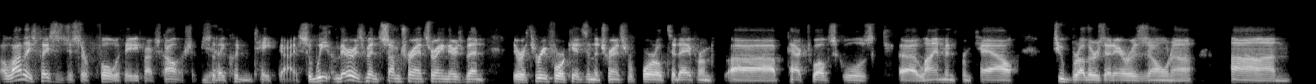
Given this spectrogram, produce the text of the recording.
a lot of these places just are full with 85 scholarships, yeah. so they couldn't take guys. So we there has been some transferring. There's been there were three, four kids in the transfer portal today from uh, Pac-12 schools, uh, linemen from Cal, two brothers at Arizona. Um,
